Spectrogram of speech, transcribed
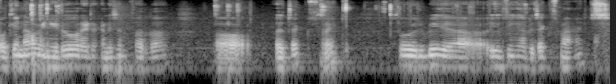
Okay, now we need to write a condition for the uh, regex, right? So we'll be uh, using a regex match.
